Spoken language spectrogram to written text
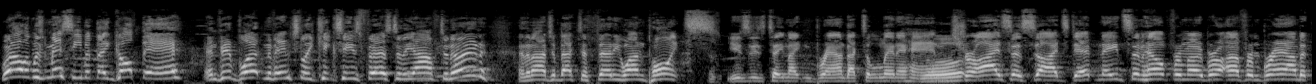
Well, it was messy, but they got there. And Viv Blurton eventually kicks his first of the afternoon. And the margin back to 31 points. Uses his teammate in Brown back to Lenahan. Oh. Tries a sidestep. Needs some help from, uh, from Brown. But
